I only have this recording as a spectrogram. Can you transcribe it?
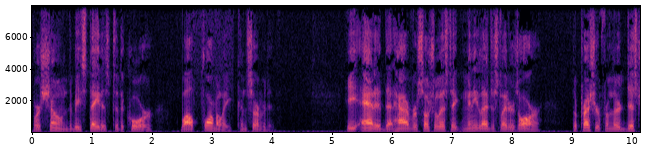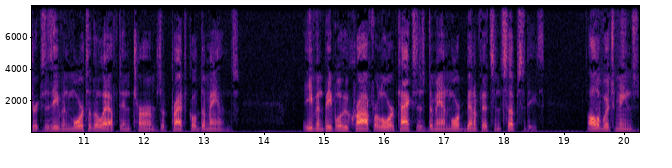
were shown to be statist to the core while formally conservative. He added that however socialistic many legislators are, the pressure from their districts is even more to the left in terms of practical demands. Even people who cry for lower taxes demand more benefits and subsidies, all of which means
